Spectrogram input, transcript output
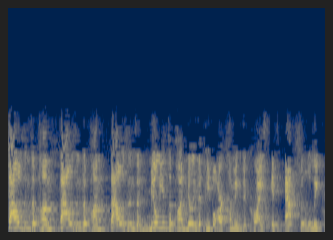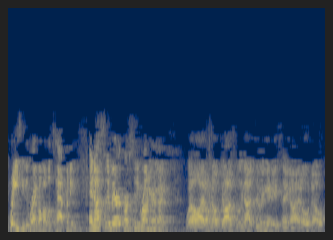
Thousands upon thousands upon thousands and millions upon millions of people are coming to Christ. It's absolutely crazy to write about what's happening. And us in America are sitting around here and like, well, I don't know. God's really not doing anything. I don't know.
